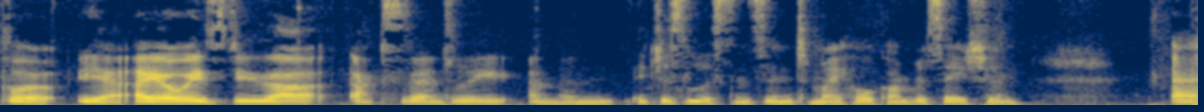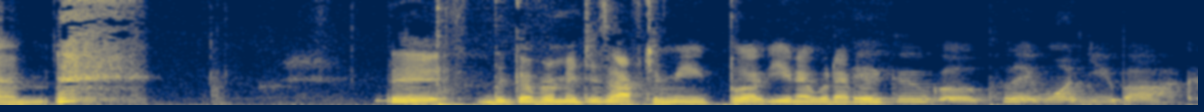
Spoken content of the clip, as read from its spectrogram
but yeah, I always do that accidentally, and then it just listens into my whole conversation. Um, the the government is after me, but you know whatever. Hey Google, play "Want You Back."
